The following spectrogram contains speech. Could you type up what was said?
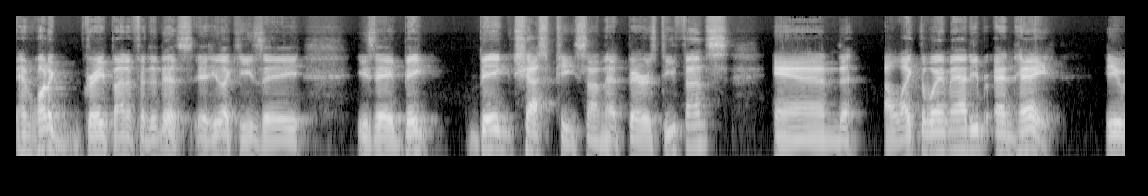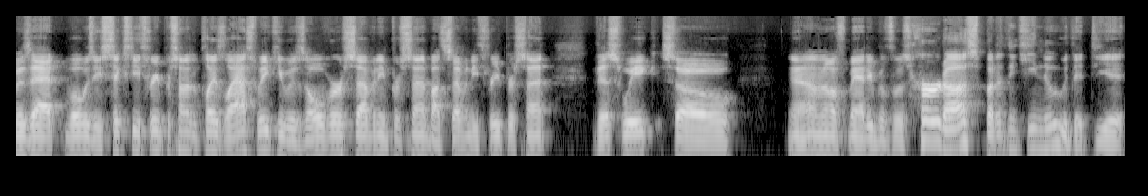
And what a great benefit it is! He like he's a he's a big big chess piece on that Bears defense, and I like the way Matt and hey, he was at what was he 63% of the plays last week. He was over 70%, about 73% this week. So I don't know if Matt was hurt us, but I think he knew that you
